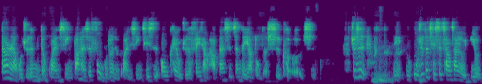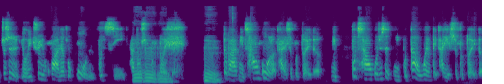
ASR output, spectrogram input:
当然，我觉得你的关心，包含是父母对你的关心，其实 OK，我觉得非常好。但是真的要懂得适可而止。就是嗯你，我觉得其实常常有有就是有一句话叫做“过与不及”，它都是不对的。嗯对吧？你超过了，它也是不对的；你不超过，就是你不到位，它也是不对的。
